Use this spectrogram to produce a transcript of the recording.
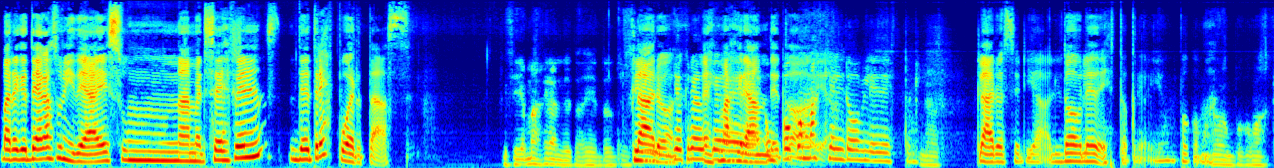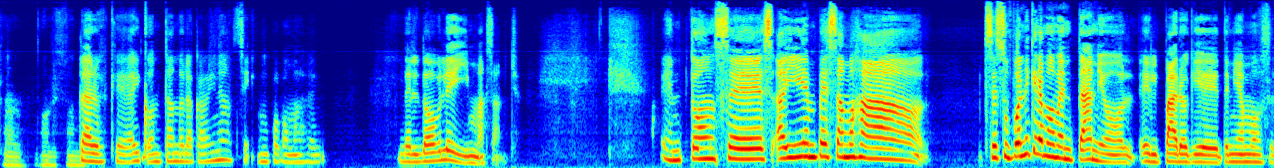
para que te hagas una idea, es una Mercedes-Benz de tres puertas. Que sería más grande todavía entonces. Claro, Yo creo es que más grande un poco más que el doble de esto. Claro, Claro, sería el doble de esto, creo yo, un poco más. no, un poco más, claro. Claro, es que ahí contando la cabina, sí, un poco más del, del doble y más ancho. Entonces, ahí empezamos a... Se supone que era momentáneo el paro que teníamos.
